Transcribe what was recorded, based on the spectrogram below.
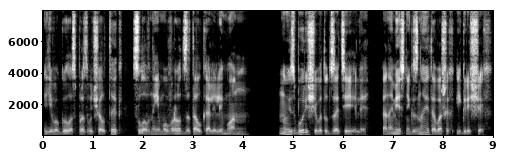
его голос прозвучал так, словно ему в рот затолкали лимон. «Ну и сборище вы тут затеяли, а наместник знает о ваших игрищах?»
